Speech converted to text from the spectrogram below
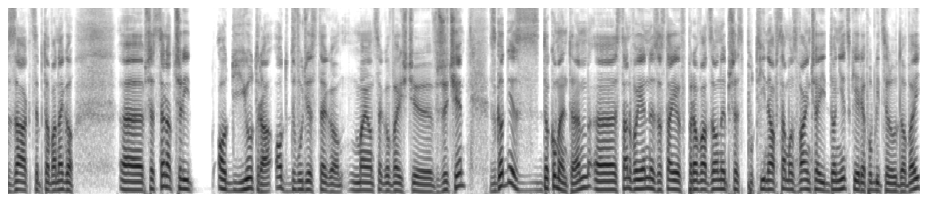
zaakceptowanego y, przez Senat, czyli od jutra, od 20 mającego wejść w życie. Zgodnie z dokumentem e, stan wojenny zostaje wprowadzony przez Putina w samozwańczej Donieckiej Republice Ludowej,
